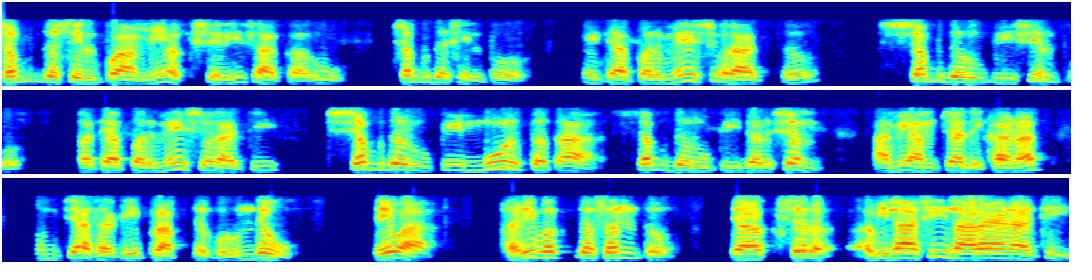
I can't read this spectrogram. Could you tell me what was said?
शब्दशिल्प आम्ही अक्षरी साकारू. शब्दशिल्प. हे त्या परमेश्वराचं शब्दरूपी शिल्प त्या परमेश्वराची शब्दरूपी मूर्तता शब्दरूपी दर्शन आम्ही आमच्या लिखाणात तुमच्यासाठी प्राप्त करून देऊ. तेव्हा हरिभक्त संत त्या अक्षर अविनाशी नारायणाची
